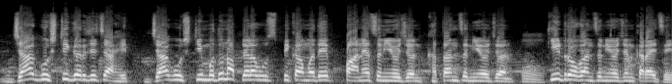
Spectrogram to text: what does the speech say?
ज्या गोष्टी गरजेच्या आहेत ज्या गोष्टीमधून आपल्याला ऊस पिकामध्ये पाण्याचं नियोजन खतांचं नियोजन कीड रोगांचं नियोजन करायचंय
